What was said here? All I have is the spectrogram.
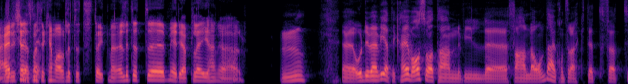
Nej, det känns jag som att det kan vara ett litet statement, ett litet mediaplay han gör här. Mm. Eh, Och det vem vet, det kan ju vara så att han vill eh, förhandla om det här kontraktet för att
